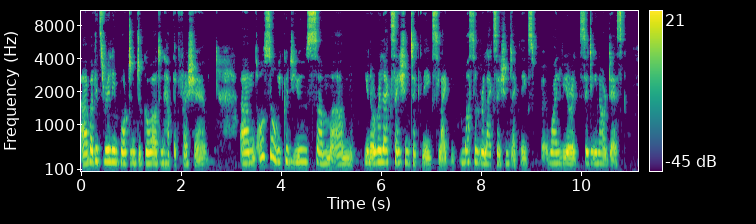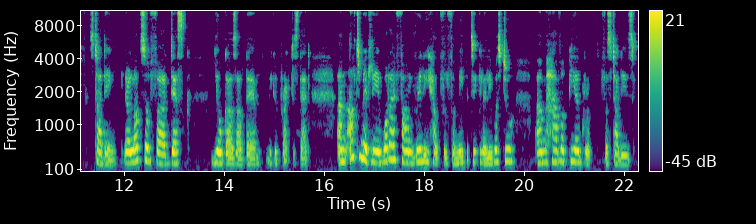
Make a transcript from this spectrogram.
uh, but it's really important to go out and have that fresh air. Um, also, we could use some, um, you know, relaxation techniques like muscle relaxation techniques while we are sitting in our desk studying. There are lots of uh, desk yogas out there. We could practice that. Um, ultimately, what I found really helpful for me, particularly, was to um, have a peer group for studies,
